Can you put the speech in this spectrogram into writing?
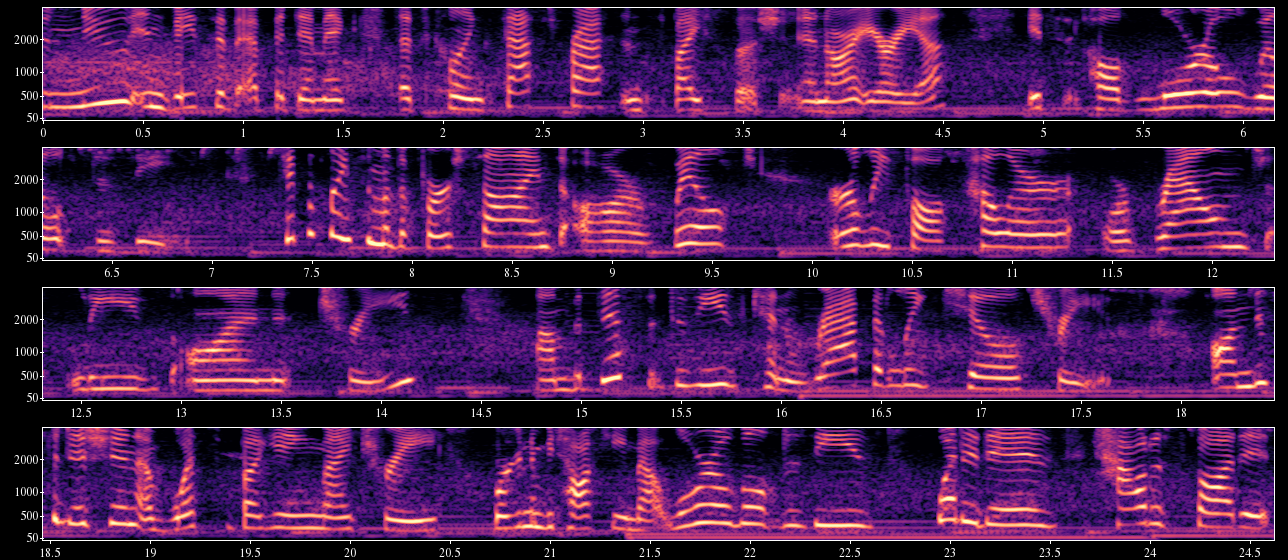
a new invasive epidemic that's killing sassafras and spicebush in our area. It's called laurel wilt disease. Typically some of the first signs are wilt, early fall color, or browned leaves on trees. Um, but this disease can rapidly kill trees. On this edition of What's Bugging My Tree, we're going to be talking about laurel wilt disease, what it is, how to spot it,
